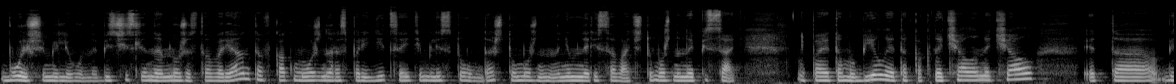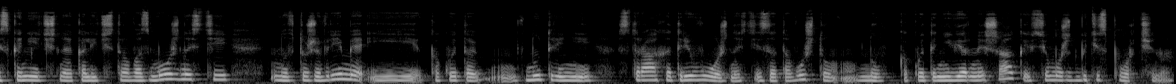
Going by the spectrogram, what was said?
больше миллиона, бесчисленное множество вариантов, как можно распорядиться этим листом, да, что можно на нем нарисовать, что можно написать. И поэтому белый это как начало-начал, это бесконечное количество возможностей, но в то же время и какой-то внутренний страх и тревожность из-за того, что ну, какой-то неверный шаг, и все может быть испорчено.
